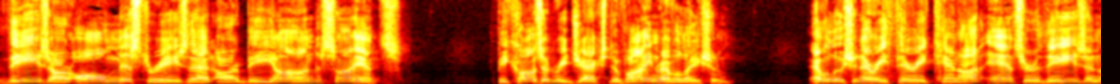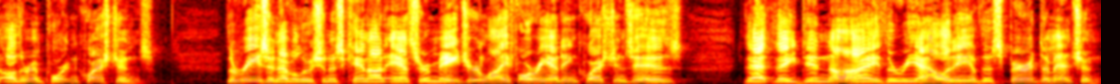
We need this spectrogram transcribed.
These are all mysteries that are beyond science. Because it rejects divine revelation, evolutionary theory cannot answer these and other important questions. The reason evolutionists cannot answer major life orienting questions is that they deny the reality of the spirit dimension.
